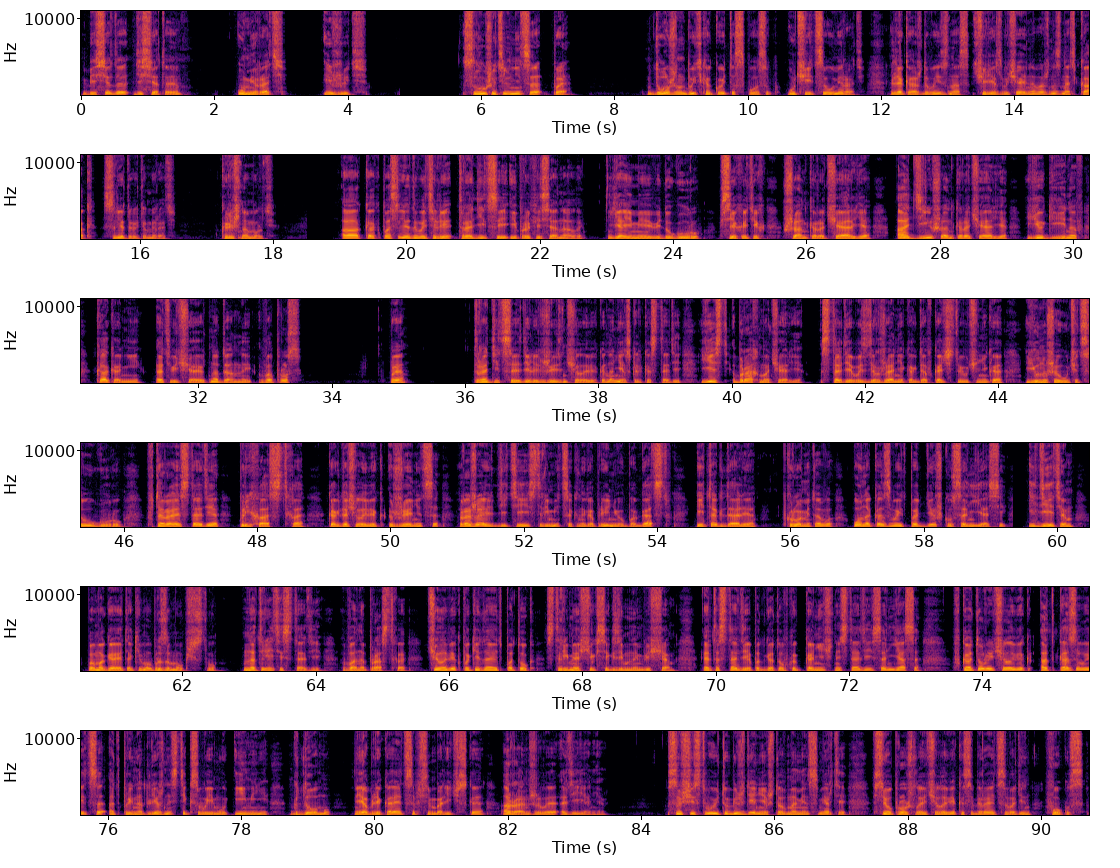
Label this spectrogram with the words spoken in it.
Беседа десятая. Умирать и жить. Слушательница П. Должен быть какой-то способ учиться умирать. Для каждого из нас чрезвычайно важно знать, как следует умирать. Кришнамурти. А как последователи традиции и профессионалы, я имею в виду гуру, всех этих Шанкарачарья, Ади Шанкарачарья, йогинов, как они отвечают на данный вопрос. П. Традиция делит жизнь человека на несколько стадий. Есть брахмачарья, стадия воздержания, когда в качестве ученика юноша учится у гуру. Вторая стадия – прихастха, когда человек женится, рожает детей, стремится к накоплению богатств и так далее. Кроме того, он оказывает поддержку саньяси и детям, помогая таким образом обществу. На третьей стадии, ванапрастха, человек покидает поток стремящихся к земным вещам. Это стадия подготовка к конечной стадии саньяса, в которой человек отказывается от принадлежности к своему имени, к дому и облекается в символическое оранжевое одеяние. Существует убеждение, что в момент смерти все прошлое человека собирается в один фокус.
